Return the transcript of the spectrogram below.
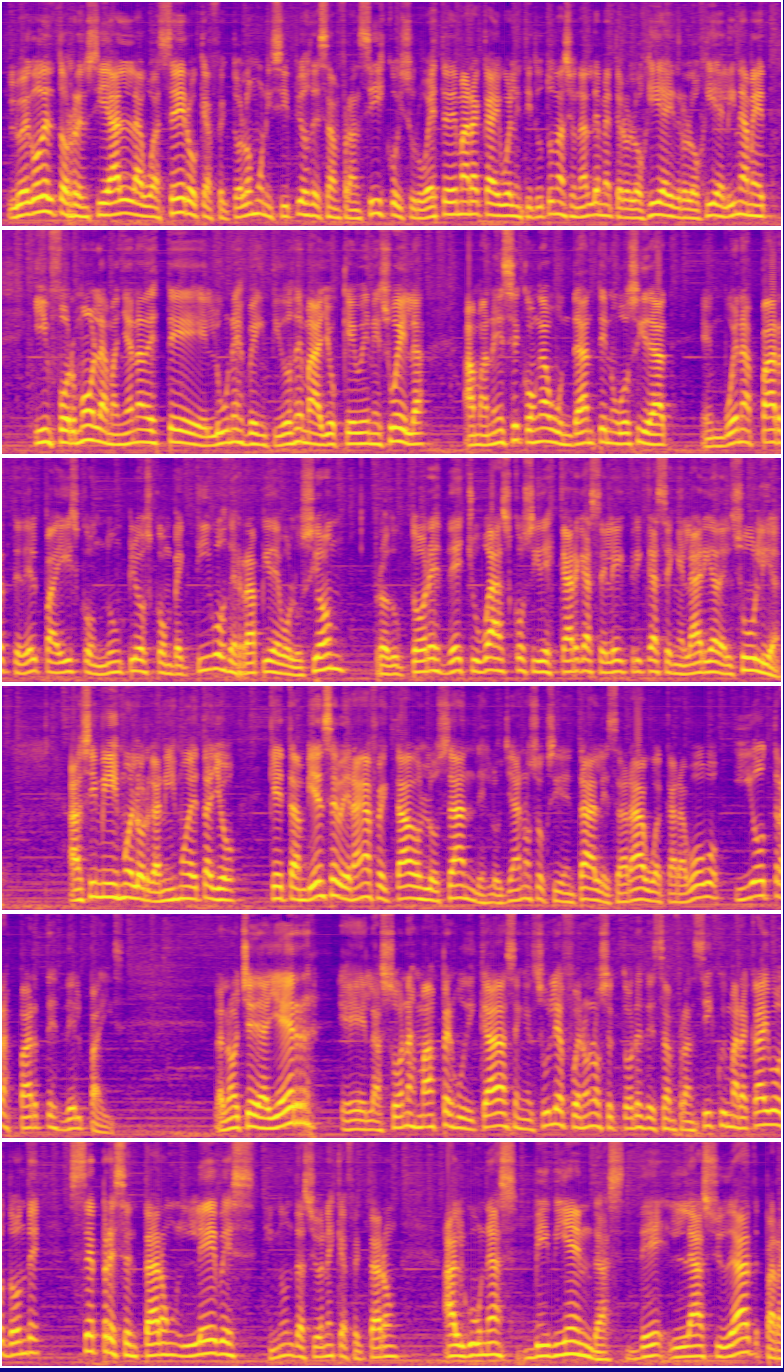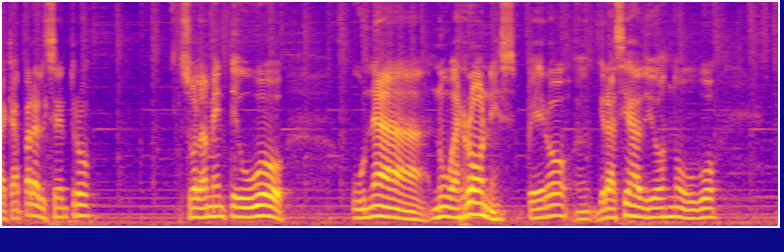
Luego del torrencial aguacero que afectó a los municipios de San Francisco y suroeste de Maracaibo, el Instituto Nacional de Meteorología e Hidrología, el INAMET, informó la mañana de este lunes 22 de mayo que Venezuela amanece con abundante nubosidad en buena parte del país con núcleos convectivos de rápida evolución, productores de chubascos y descargas eléctricas en el área del Zulia. Asimismo, el organismo detalló que también se verán afectados los Andes, los llanos occidentales, Aragua, Carabobo y otras partes del país. La noche de ayer, eh, las zonas más perjudicadas en el Zulia fueron los sectores de San Francisco y Maracaibo, donde se presentaron leves inundaciones que afectaron algunas viviendas de la ciudad. Para acá, para el centro, solamente hubo una nubarrones, pero eh, gracias a Dios no hubo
